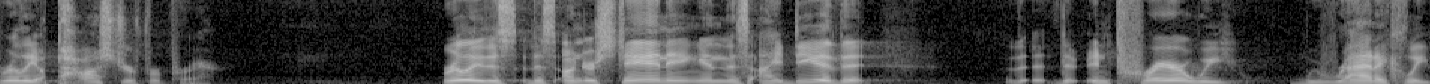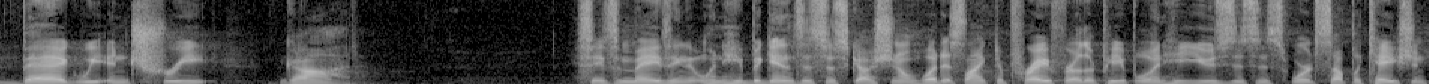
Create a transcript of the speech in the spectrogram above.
really a posture for prayer. Really, this, this understanding and this idea that, that in prayer we, we radically beg, we entreat God. See, it's amazing that when he begins this discussion on what it's like to pray for other people and he uses this word supplication,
